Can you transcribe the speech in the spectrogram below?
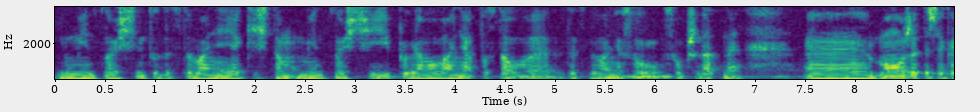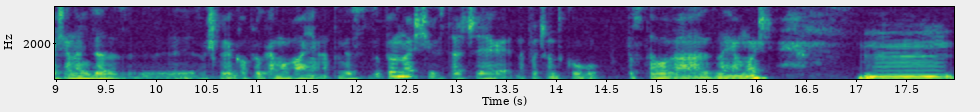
i umiejętności, no to zdecydowanie jakieś tam umiejętności programowania podstawowe zdecydowanie są, są przydatne. E, może też jakaś analiza złośliwego oprogramowania, natomiast w zupełności wystarczy na początku podstawowa znajomość. Mm,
